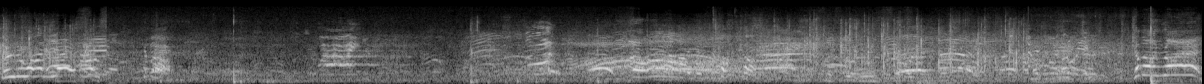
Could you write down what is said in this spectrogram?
Do the one, yeah. Come on. Oh, you fucker. Come on, Ryan.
